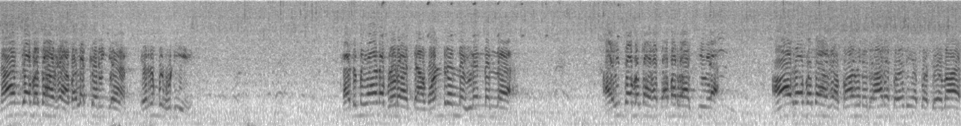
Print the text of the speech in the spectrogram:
நான்காவதாக வழக்கறிஞர் எறும்புகுடி. கடுமையான போராட்டம் ஒன்றல்ல இரண்டல்ல. ஐந்தாவதாக தமராக்கிய ஆறாவதாக பாகனூர் ஆர பழனியப்ப தேவார்.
